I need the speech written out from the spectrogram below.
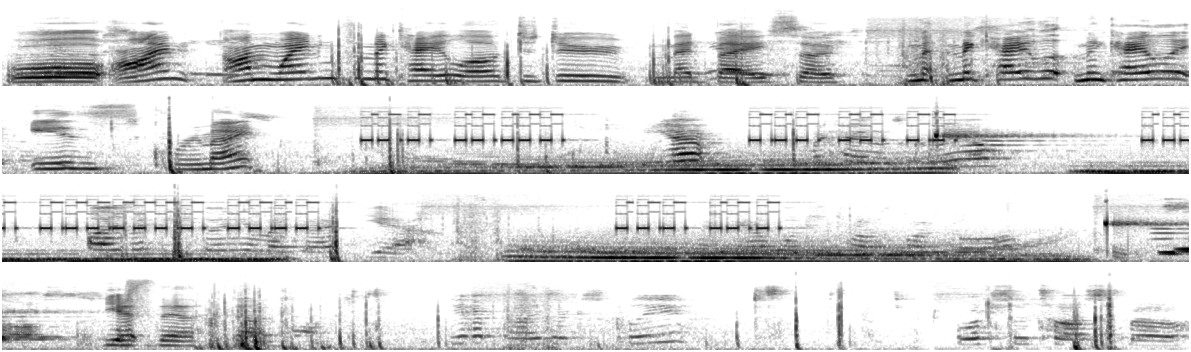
Well, I'm I'm waiting for Michaela to do med bay. So, M- Michaela Michaela is crewmate. Yep. Michaela's clear. Isaac, you're going in my bag. Yeah. Now watch transport go up. Yep, there. Done. Yep, Isaac's clear. What's the task bar?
